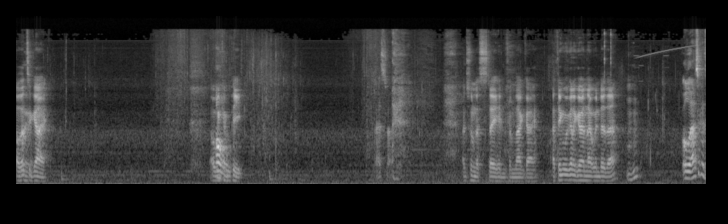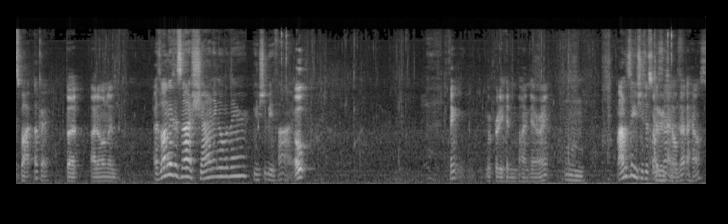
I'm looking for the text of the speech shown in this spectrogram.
Oh, that's a guy. Oh, we Oh. can peek. That's not. I just want to stay hidden from that guy. I think we're gonna go in that window there, Mm-hmm. Oh, that's a good spot. Okay. but I don't want to. As long as it's not shining over there, you should be fine. Oh. I think we're pretty hidden behind here, right? Hmm. Honestly, you should just What go is that? yourself. Is that a house?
